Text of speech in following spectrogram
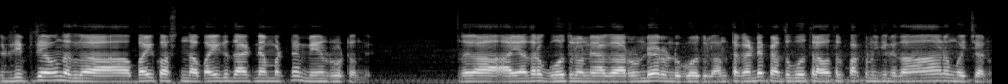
ఇటు తిప్పితే ఉంది అది బైక్ వస్తుంది. ఆ బైక్ దాటిన వెంబటనే మెయిన్ రూట్ ఉంది. ఆ ఎదర గోతులు ఉన్నాయి. ఆ రెండే రెండు గోతులు. అంతకంటే పెద్ద గోతులు అవతల పక్క నుంచి నిదానంగా వచ్చాను.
